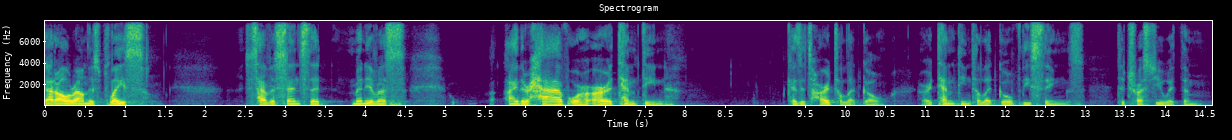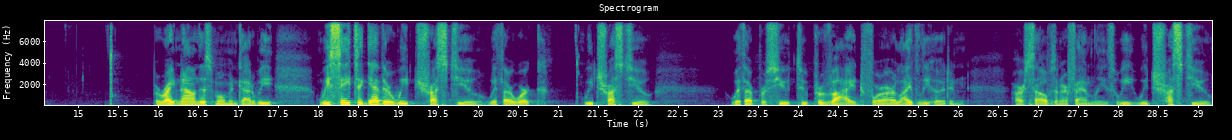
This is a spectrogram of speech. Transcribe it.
God, all around this place, just have a sense that many of us either have or are attempting, because it's hard to let go, are attempting to let go of these things, to trust you with them. But right now, in this moment, God, we, we say together, we trust you with our work. We trust you with our pursuit to provide for our livelihood and ourselves and our families. We, we trust you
